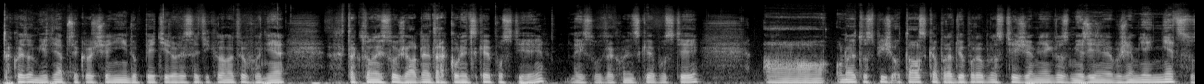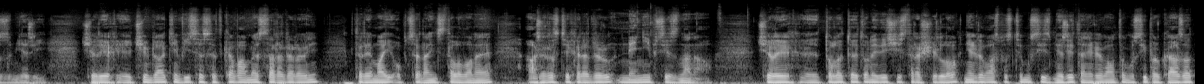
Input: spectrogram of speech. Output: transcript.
takové to mírné překročení do 5 do 10 km hodně, tak to nejsou žádné drakonické postihy, nejsou drakonické postihy. A ono je to spíš otázka pravděpodobnosti, že mě někdo změří nebo že mě něco změří. Čili čím dál tím více setkáváme se radary, které mají obce nainstalované a řada z těch radarů není přiznaná. Čili eh, tohle je to největší strašidlo. Někdo vás prostě musí změřit a někdo vám to musí prokázat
